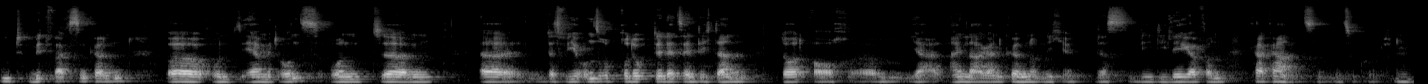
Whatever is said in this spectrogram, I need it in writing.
gut mitwachsen können äh, und er mit uns und ähm, äh, dass wir unsere Produkte letztendlich dann dort auch ähm, ja, einlagern können und nicht das, die, die Lager von KK nutzen in Zukunft. Mhm.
